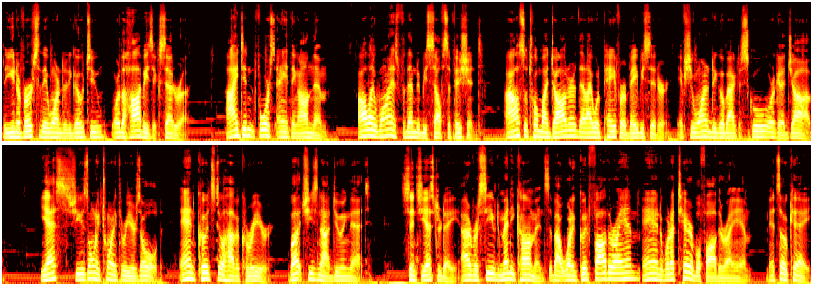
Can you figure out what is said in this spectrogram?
the university they wanted to go to, or the hobbies, etc. I didn't force anything on them. All I want is for them to be self sufficient. I also told my daughter that I would pay for a babysitter if she wanted to go back to school or get a job. Yes, she is only 23 years old and could still have a career, but she's not doing that. Since yesterday, I have received many comments about what a good father I am and what a terrible father I am. It's okay.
